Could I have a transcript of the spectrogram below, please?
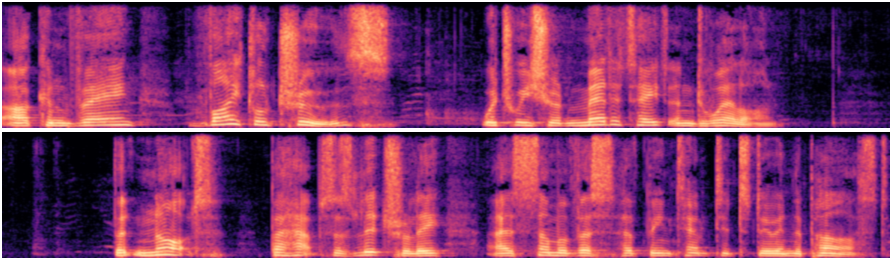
are conveying vital truths which we should meditate and dwell on but not perhaps as literally as some of us have been tempted to do in the past.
